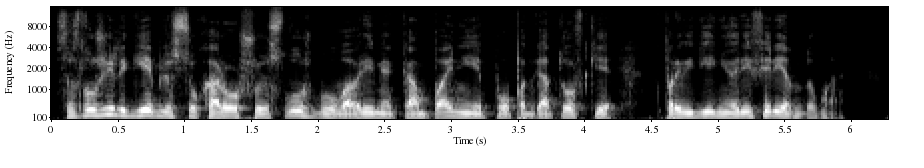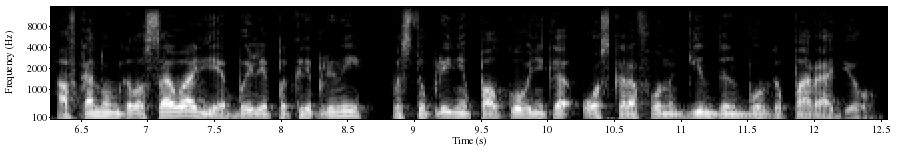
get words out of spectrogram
сослужили Геббельсу хорошую службу во время кампании по подготовке к проведению референдума, а в канун голосования были подкреплены выступлением полковника Оскара фон Гинденбурга по радио.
